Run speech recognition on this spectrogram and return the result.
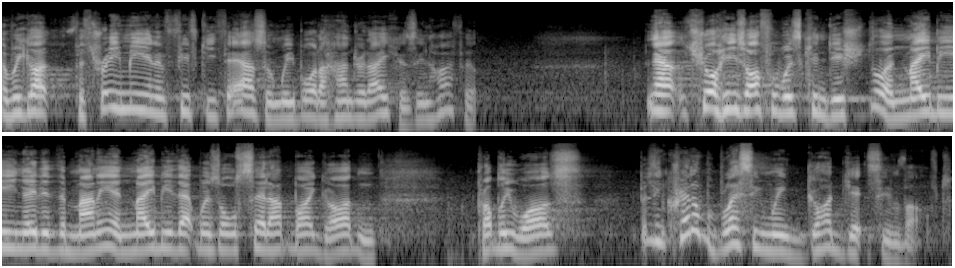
And we got, for 3 million and 50,000, we bought 100 acres in Highfield. Now, sure, his offer was conditional, and maybe he needed the money, and maybe that was all set up by God, and probably was. But an incredible blessing when God gets involved.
